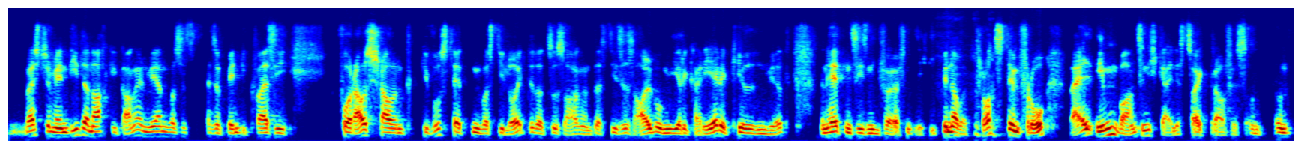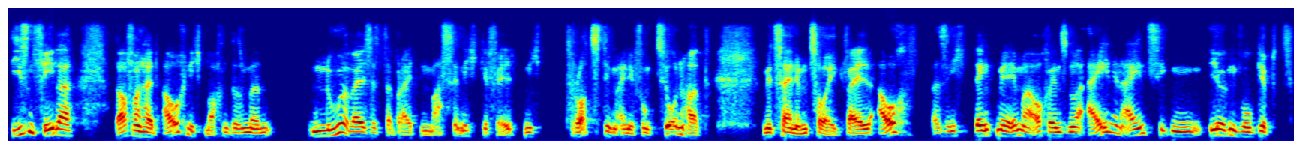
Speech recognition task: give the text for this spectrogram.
weißt du, wenn die danach gegangen wären, was es, also wenn die quasi vorausschauend gewusst hätten, was die Leute dazu sagen und dass dieses Album ihre Karriere killen wird, dann hätten sie es nie veröffentlicht. Ich bin aber trotzdem froh, weil eben wahnsinnig geiles Zeug drauf ist. Und, und diesen Fehler darf man halt auch nicht machen, dass man nur weil es der breiten Masse nicht gefällt, nicht trotzdem eine Funktion hat mit seinem Zeug. Weil auch, also ich denke mir immer, auch wenn es nur einen einzigen irgendwo gibt,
